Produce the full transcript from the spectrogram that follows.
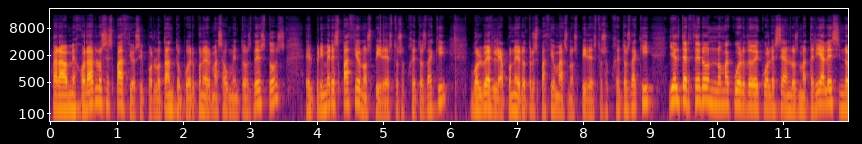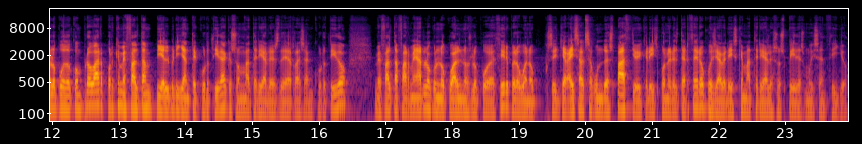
Para mejorar los espacios y por lo tanto poder poner más aumentos de estos, el primer espacio nos pide estos objetos de aquí, volverle a poner otro espacio más nos pide estos objetos de aquí, y el tercero no me acuerdo de cuáles sean los materiales y no lo puedo comprobar porque me faltan piel brillante curtida, que son materiales de Rayan curtido, me falta farmearlo, con lo cual no os lo puedo decir, pero bueno, si llegáis al segundo espacio y queréis poner el tercero, pues ya veréis qué materiales os pide, es muy sencillo.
